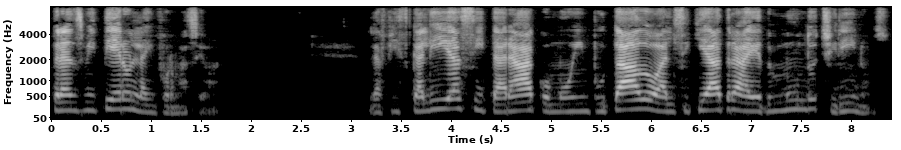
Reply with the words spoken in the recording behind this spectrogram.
transmitieron la información. la Fiscalía citará como imputado al psiquiatra Edmundo Chirinos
